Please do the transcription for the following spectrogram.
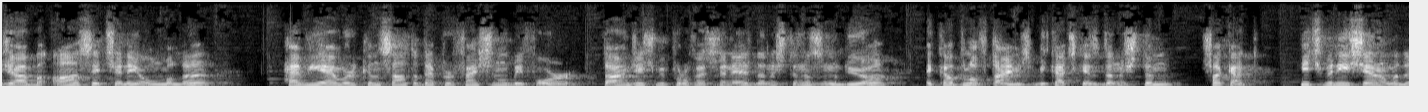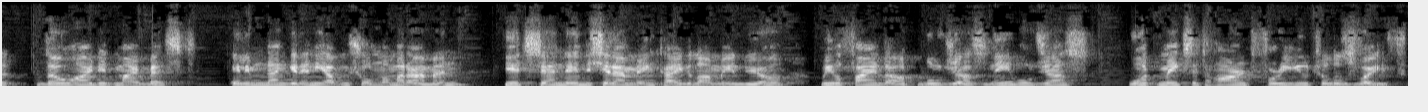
cevabı A seçeneği olmalı. Have you ever consulted a professional before? Daha önce hiç bir profesyonel danıştınız mı diyor. A couple of times, birkaç kez danıştım. Fakat hiçbir işe yaramadı. Though I did my best. Elimden geleni yapmış olmama rağmen Yetişende endişelenmeyin, kaygılanmayın diyor. We'll find out, bulacağız. Neyi bulacağız? What makes it hard for you to lose weight?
